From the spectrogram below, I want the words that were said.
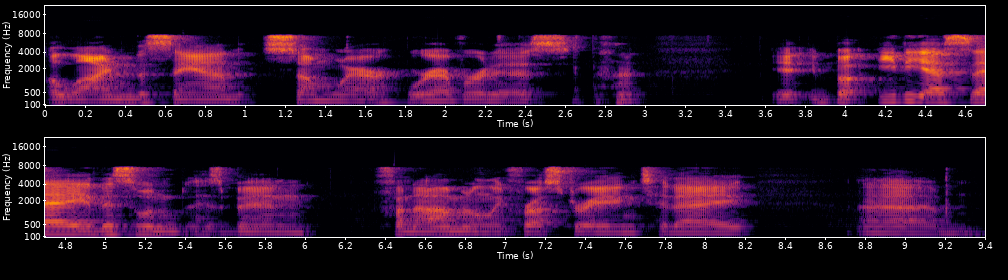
a line in the sand somewhere, wherever it is. it, but EDSA, this one has been phenomenally frustrating today. Um,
